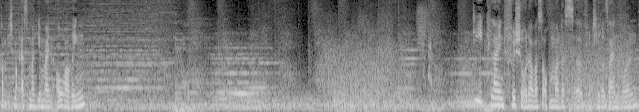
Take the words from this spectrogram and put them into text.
Komm, ich mach erstmal hier meinen Aura-Ring. Die kleinen Fische oder was auch immer das äh, für Tiere sein sollen.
